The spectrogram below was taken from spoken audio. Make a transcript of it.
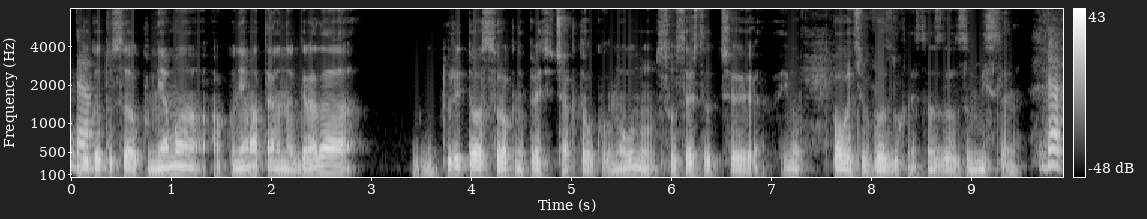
Да. Докато са, ако няма, ако няма тая награда, дори този срок не пречи чак толкова много, но се усещат, че има повече въздух наистина за, за мислене. Да,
